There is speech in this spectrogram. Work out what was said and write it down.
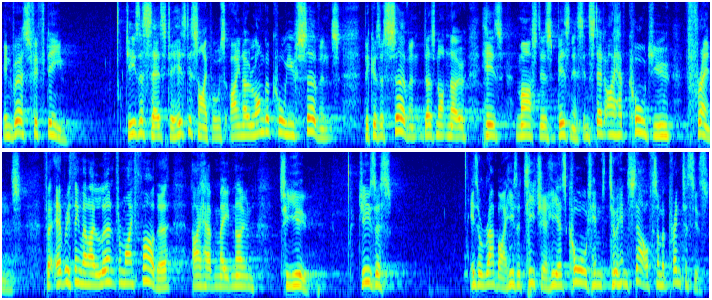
in verse 15 jesus says to his disciples i no longer call you servants because a servant does not know his master's business instead i have called you friends for everything that i learned from my father I have made known to you. Jesus is a rabbi, he's a teacher. He has called him to himself some apprentices,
